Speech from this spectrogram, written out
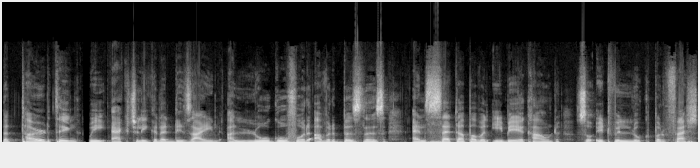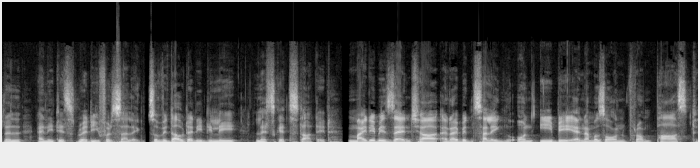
The third thing, we actually going to design a logo for our business and set up our eBay account so it will look professional and it is ready for selling. So without any delay, let's get started. My name is Zain Shah and I've been selling on eBay and Amazon from past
